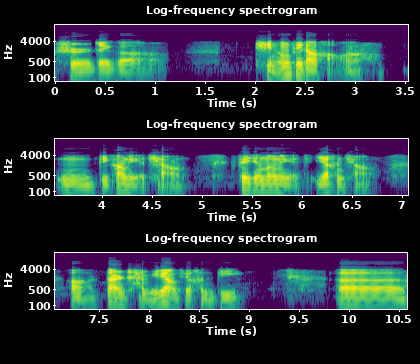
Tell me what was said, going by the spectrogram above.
是这个体能非常好啊，嗯，抵抗力也强，飞行能力也也很强啊，但是产蜜量却很低。呃，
